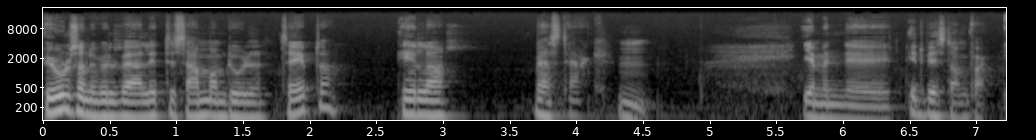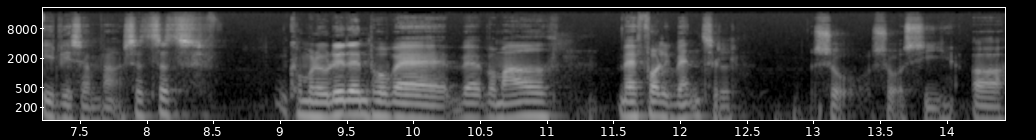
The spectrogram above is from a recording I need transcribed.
øvelserne vil være lidt det samme, om du vil tabe dig, eller være stærk. Mm. Jamen, øh, Et vist omfang. i et vis omfang. Så, så kommer det jo lidt an på, hvad, hvad, hvor meget, hvad er folk vant til, så, så at sige. Og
